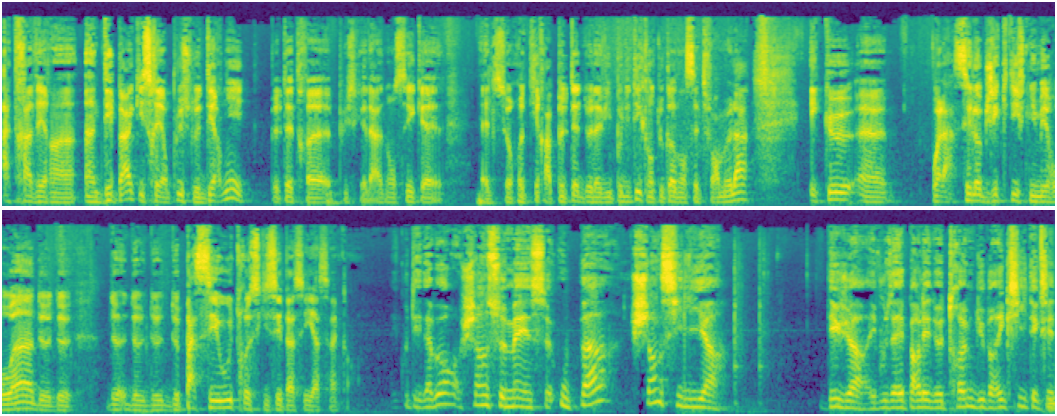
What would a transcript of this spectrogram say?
à travers un, débat qui serait en plus le dernier, peut-être euh, puisqu'elle a annoncé qu'elle elle se retirera peut-être de la vie politique, en tout cas dans cette forme-là, et que euh, voilà, c'est l'objectif numéro un de- de passer outre ce qui s'est passé il y a cinq ans. Écoutez, d'abord, chance mince ou pas, chance il y a. Déjà, et vous avez parlé de Trump, du Brexit, etc.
